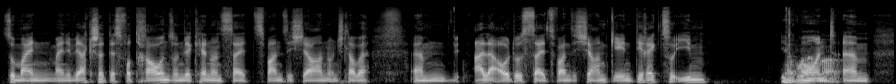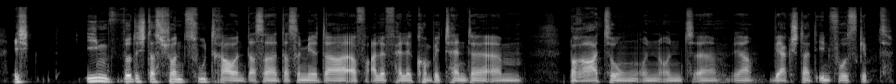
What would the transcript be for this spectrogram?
so mein, meine Werkstatt des Vertrauens und wir kennen uns seit 20 Jahren und ich glaube, ähm, alle Autos seit 20 Jahren gehen direkt zu ihm. Ja, und ähm, ich, ihm würde ich das schon zutrauen, dass er, dass er mir da auf alle Fälle kompetente ähm, Beratung und, und äh, ja, Werkstattinfos gibt.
